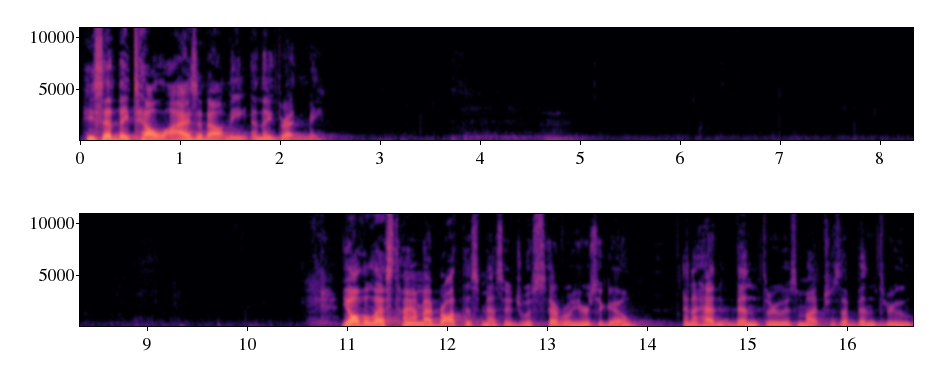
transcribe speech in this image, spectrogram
He said, They tell lies about me and they threaten me. Y'all, the last time I brought this message was several years ago, and I hadn't been through as much as I've been through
